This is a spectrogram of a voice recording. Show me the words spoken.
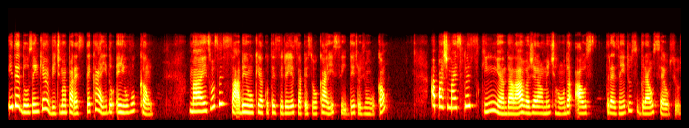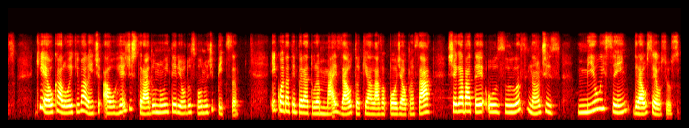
e deduzem que a vítima parece ter caído em um vulcão. Mas vocês sabem o que aconteceria se a pessoa caísse dentro de um vulcão? A parte mais fresquinha da lava geralmente ronda aos 300 graus Celsius, que é o calor equivalente ao registrado no interior dos fornos de pizza. Enquanto a temperatura mais alta que a lava pode alcançar chega a bater os lancinantes 1100 graus Celsius.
